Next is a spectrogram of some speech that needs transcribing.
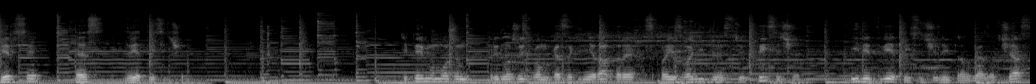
версии S2000. Теперь мы можем предложить вам газогенераторы с производительностью 1000 или 2000 литров газа в час,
